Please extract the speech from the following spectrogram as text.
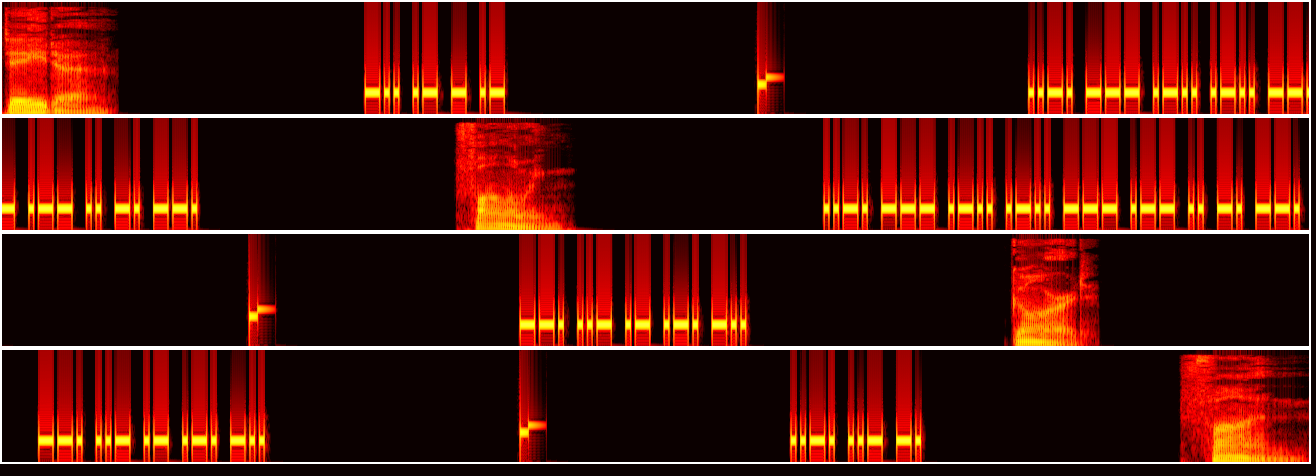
Data. Following. Guard. Fun.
